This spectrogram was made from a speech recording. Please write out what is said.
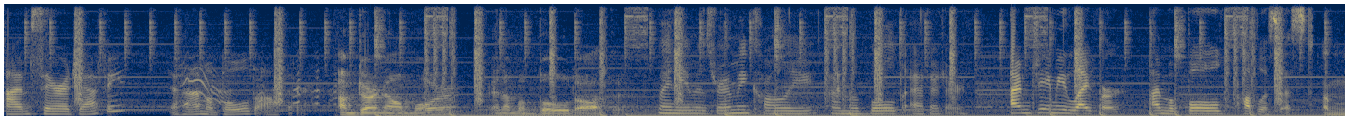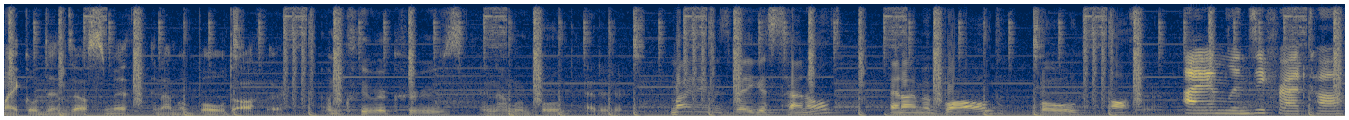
I'm Sarah Jaffe, and I'm a bold author. I'm Darnell Moore, and I'm a bold author. My name is Remy Cawley. I'm a bold editor. I'm Jamie Leifer. I'm a bold publicist. I'm Mychal Denzel Smith, and I'm a bold author. I'm Kleaver Cruz, and I'm a bold editor. My name is Vegas Tenold, and I'm a bald, bold author. I am Lindsay Fradkoff.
